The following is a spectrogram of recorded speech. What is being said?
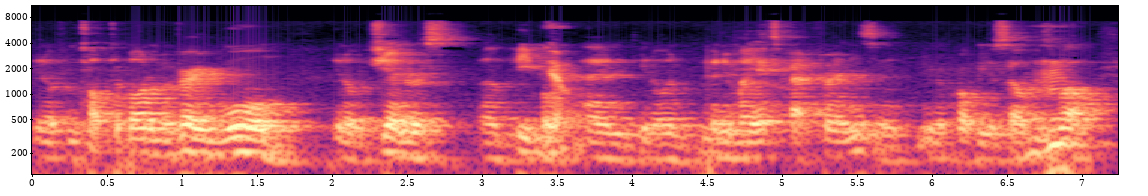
you know, from top to bottom, a very warm, you know, generous um, people, yep. and you know, many of my expat friends, and you know, probably yourself mm-hmm. as well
